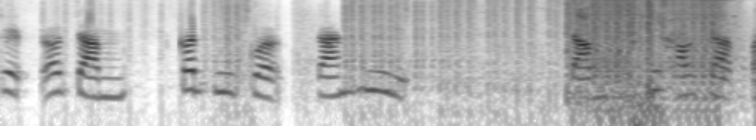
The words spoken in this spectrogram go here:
เก็บแล้วจำก็ดีกว่าการที่จำที่เขาจากไป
